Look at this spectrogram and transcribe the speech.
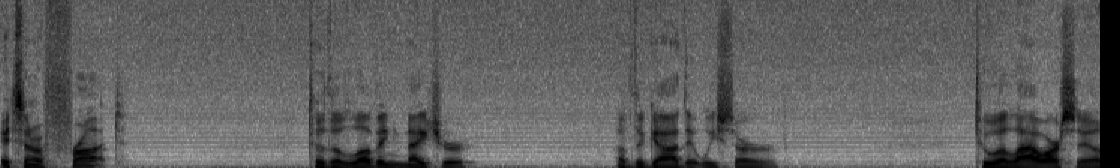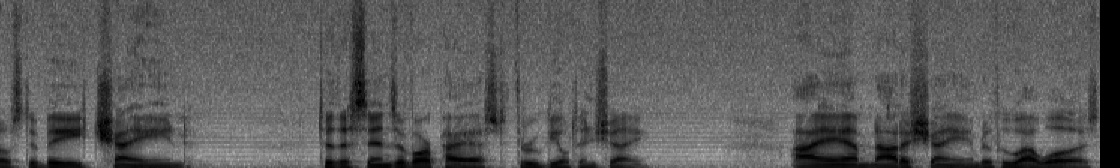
It's an affront to the loving nature of the God that we serve, to allow ourselves to be chained to the sins of our past through guilt and shame. I am not ashamed of who I was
